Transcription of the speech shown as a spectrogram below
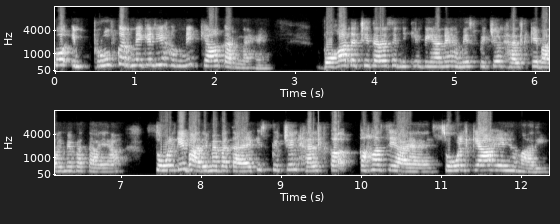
को इम्प्रूव करने के लिए हमने क्या करना है? बहुत अच्छी तरह से निखिल भैया ने हमें स्पिरिचुअल हेल्थ के बारे में बताया। सोल के बारे में बताया कि स्पिरिचुअल हेल्थ का, कहाँ से आया है? सोल क्या है हमारी?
